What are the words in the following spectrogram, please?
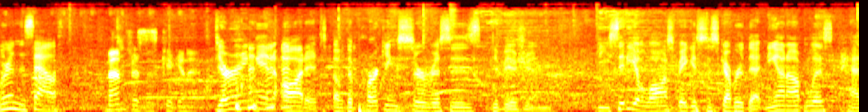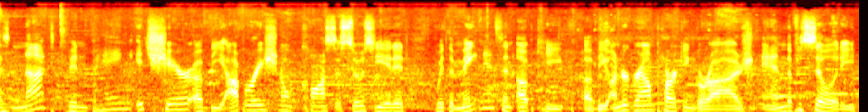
we're in the South. Memphis is kicking it. During an audit of the parking services division, the city of Las Vegas discovered that Neonopolis has not been paying its share of the operational costs associated with the maintenance and upkeep of the underground parking garage and the facility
